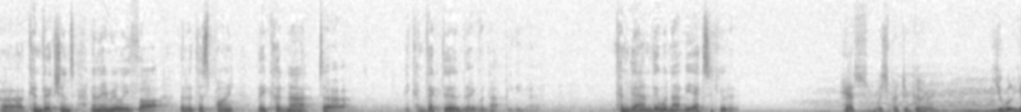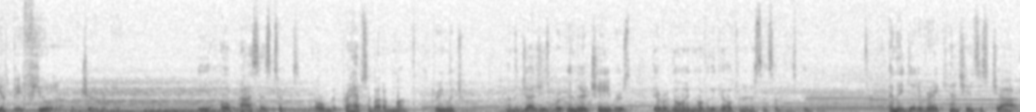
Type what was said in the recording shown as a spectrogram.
uh, convictions, and they really thought that at this point they could not uh, be convicted, they would not be uh, condemned, they would not be executed. Hess whispered to Goering, you will yet be Fuhrer of Germany. The whole process took oh, perhaps about a month, during which, when the judges were in their chambers, they were going over the guilt or innocence of these people. And they did a very conscientious job.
